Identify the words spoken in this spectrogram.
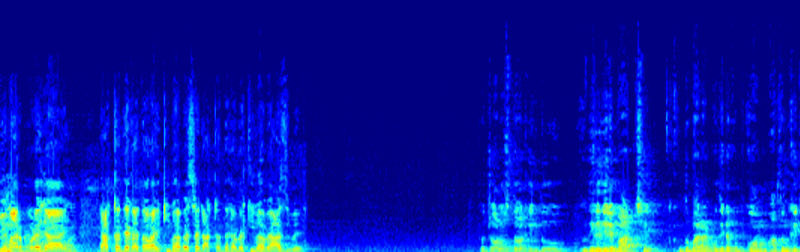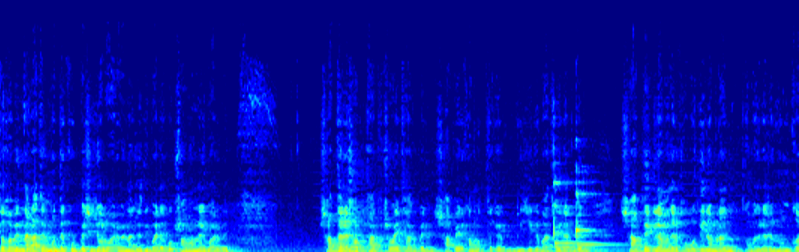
বিমার পড়ে যায়, ডাক্তার দেখাতে হয়, কীভাবে সে ডাক্তার দেখাবে, কীভাবে আসবে? তো জলস্তর কিন্তু ধীরে ধীরে বাড়ছে, কিন্তু বাড়ার গতিটা খুব কম। আতঙ্কিত হবেন না, রাতের মধ্যে খুব বেশি জল বাড়বে না, যদি বাড়ে খুব সামান্যই বাড়বে। সাবধানে সব সবাই থাকবেন, সাপের কামড় থেকে নিজেকে বাঁচিয়ে রাখবেন। সাপ দেখলে আমাদের খবর দিন, আমরা, আমাদের কাছে নৌকা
